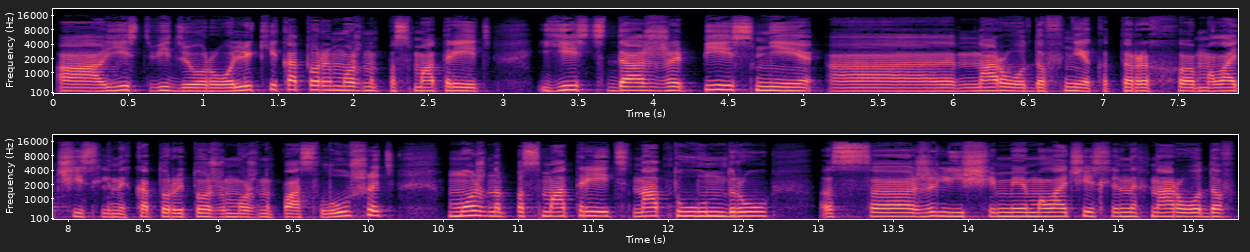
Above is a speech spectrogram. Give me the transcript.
А, есть видеоролики, которые можно посмотреть. Есть даже песни а, народов некоторых малочисленных, которые тоже можно послушать. Можно посмотреть на тундру с жилищами малочисленных народов.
